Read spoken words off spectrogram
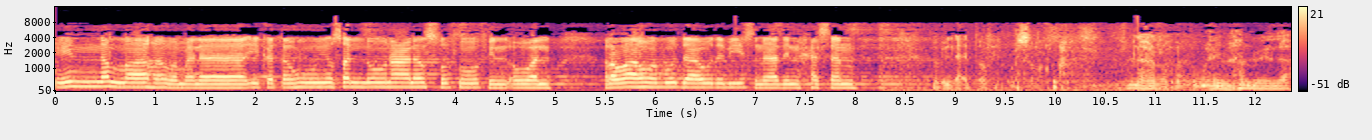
إن الله وملائكته يصلون على الصفوف الأول رواه أبو داود بإسناد حسن. وبالله التوفيق والسلام بسم الله الرحمن الرحيم. الحمد لله.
